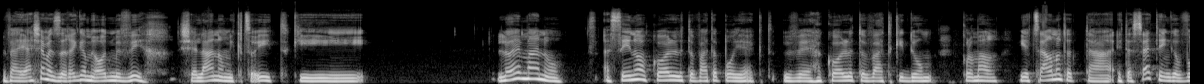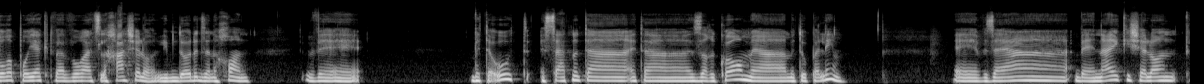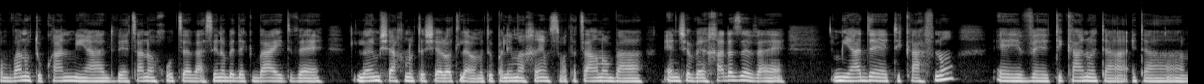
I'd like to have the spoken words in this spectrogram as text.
והיה שם איזה רגע מאוד מביך שלנו מקצועית, כי לא האמנו. עשינו הכל לטובת הפרויקט, והכל לטובת קידום, כלומר, יצרנו את, את ה-setting עבור הפרויקט ועבור ההצלחה שלו, למדוד את זה נכון. ובטעות הסטנו את הזרקור מהמטופלים. אה, וזה היה בעיניי כישלון, כמובן הוא תוקן מיד ויצאנו החוצה ועשינו בדק בית ולא המשכנו את השאלות למטופלים האחרים, זאת אומרת עצרנו ב-N שווה אחד הזה ומיד אה, תיקפנו אה, ותיקנו את, ה, את, ה,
